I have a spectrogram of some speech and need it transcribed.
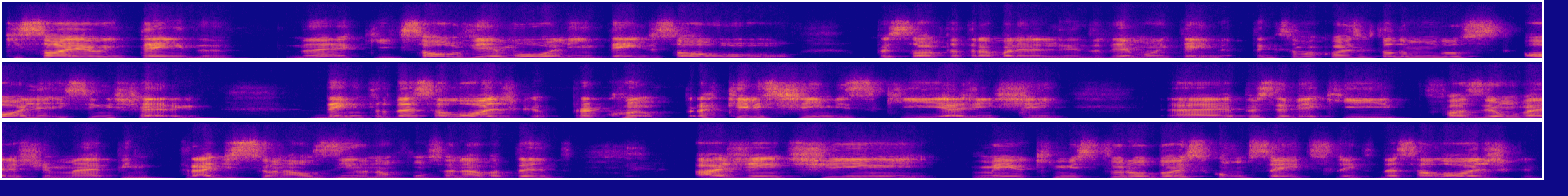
que só eu entenda, né, que só o VMO ali entende, só o, pessoal que está trabalhando ali do VMO entenda. Tem que ser uma coisa que todo mundo olha e se enxerga. Dentro dessa lógica, para aqueles times que a gente é, perceber que fazer um stream mapping tradicionalzinho não funcionava tanto, a gente meio que misturou dois conceitos dentro dessa lógica,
